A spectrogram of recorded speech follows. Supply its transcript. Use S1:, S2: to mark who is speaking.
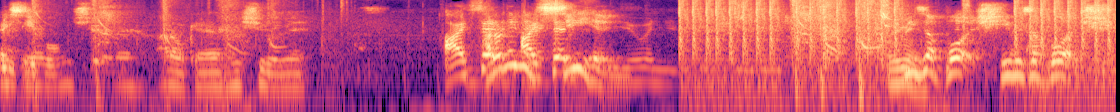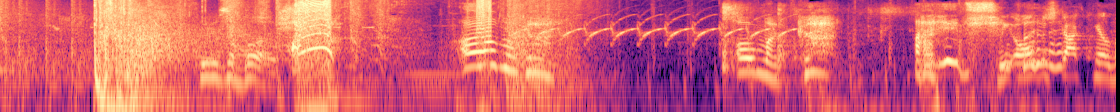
S1: I
S2: people.
S1: I don't care. He's shooting me.
S2: I said.
S1: I don't even
S2: I
S1: see him.
S3: You you,
S1: He's a bush. He was a bush. He was a bush.
S4: Oh, oh my god! Oh my god! I didn't shoot
S2: We all just got killed.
